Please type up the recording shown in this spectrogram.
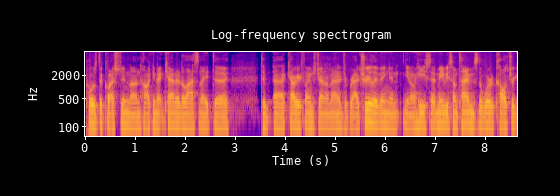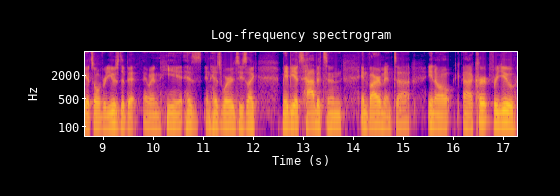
posed a question on Hockey Night Canada last night to to uh, Calgary Flames general manager Brad Treliving, and you know he said maybe sometimes the word culture gets overused a bit. And when he his in his words, he's like, maybe it's habits and environment. Uh, you know, uh, Kurt, for you,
